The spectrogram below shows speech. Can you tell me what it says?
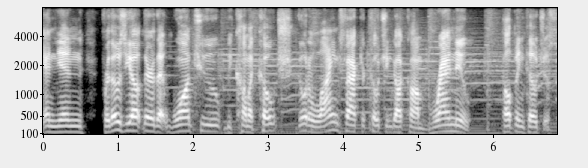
And then for those of you out there that want to become a coach, go to lionfactorcoaching.com, brand new, helping coaches.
